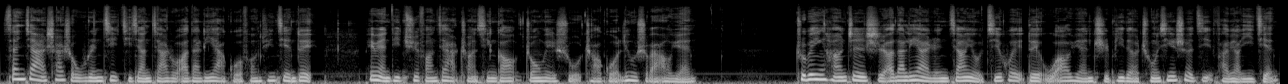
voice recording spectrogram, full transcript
三架杀手无人机即将加入澳大利亚国防军舰队；偏远地区房价创新高，中位数超过六十万澳元。储备银行证实，澳大利亚人将有机会对五澳元纸币的重新设计发表意见。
